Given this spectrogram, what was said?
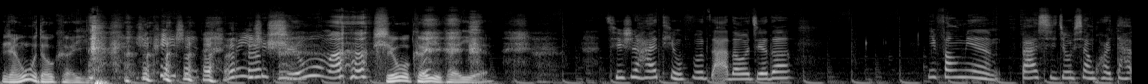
人物都可以，也 可以是可以是食物吗？食物可以可以，其实还挺复杂的，我觉得。一方面，巴西就像块大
